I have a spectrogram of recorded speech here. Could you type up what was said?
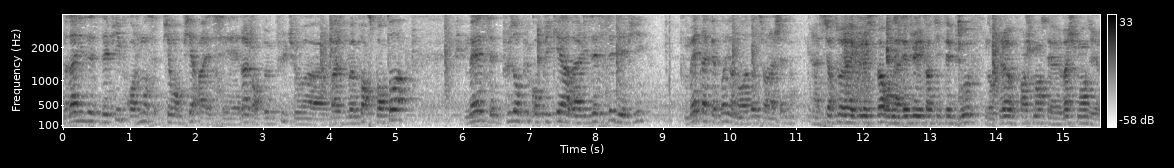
de réaliser ce défi, franchement c'est de pire en pire. Et là j'en peux plus, tu vois. Bah, je me force pour toi, mais c'est de plus en plus compliqué à réaliser ces défis. Mais t'inquiète pas, il y en aura d'autres sur la chaîne. Ah, Surtout avec le sport, on a réduit les quantités de bouffe, donc là franchement c'est vachement dur.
